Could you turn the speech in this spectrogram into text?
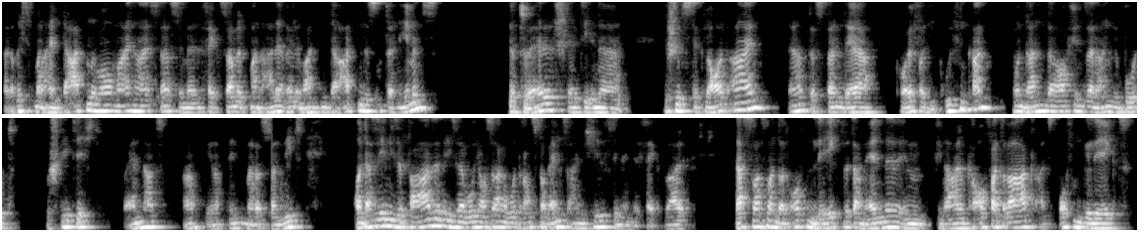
da richtet man einen Datenraum ein, heißt das. Im Endeffekt sammelt man alle relevanten Daten des Unternehmens virtuell, stellt die in eine geschützte Cloud ein, ja, dass dann der Käufer die prüfen kann und dann daraufhin sein Angebot bestätigt, verändert, ja, je nachdem, wie man das dann sieht. Und das ist eben diese Phase, wo ich auch sage, wo Transparenz eigentlich hilft im Endeffekt, weil das, was man dort offenlegt, wird am Ende im finalen Kaufvertrag als offengelegt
